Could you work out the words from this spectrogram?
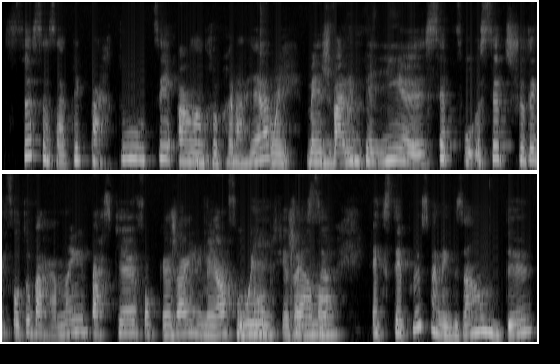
ça, ça s'applique partout. Tu sais, en entrepreneuriat, oui, ben, je vais aller me payer euh, sept, sept shootings photos par année parce que faut que j'aille les meilleures photos oui, puis que j'aille ça. Fait que c'était plus un exemple de,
